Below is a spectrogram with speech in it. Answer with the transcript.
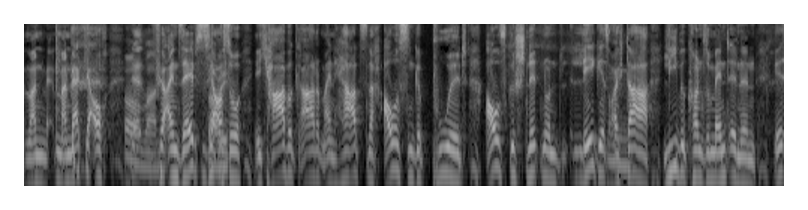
man, man merkt ja auch, Oh, äh, für einen selbst ist ja auch Sorry. so, ich habe gerade mein Herz nach außen gepult, aufgeschnitten und lege es Mhm. euch da. Liebe KonsumentInnen, äh,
